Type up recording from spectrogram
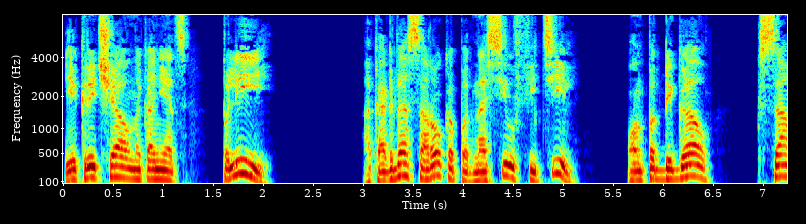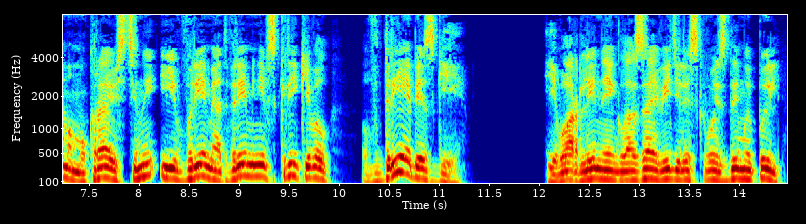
и кричал, наконец, «Пли!». А когда сорока подносил фитиль, он подбегал к самому краю стены и время от времени вскрикивал «Вдребезги!». Его орлиные глаза видели сквозь дым и пыль,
